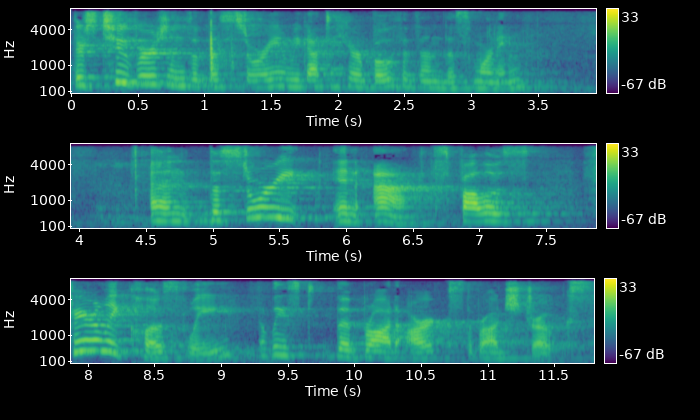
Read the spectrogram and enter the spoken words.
There's two versions of this story, and we got to hear both of them this morning. And the story in Acts follows fairly closely, at least the broad arcs, the broad strokes,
